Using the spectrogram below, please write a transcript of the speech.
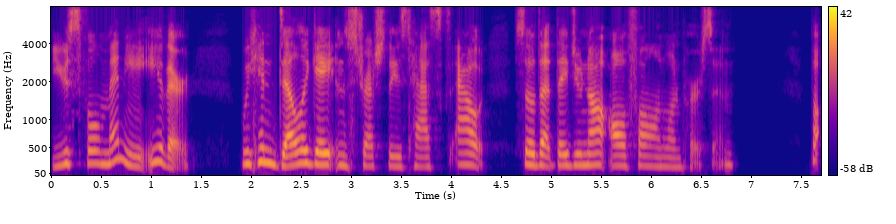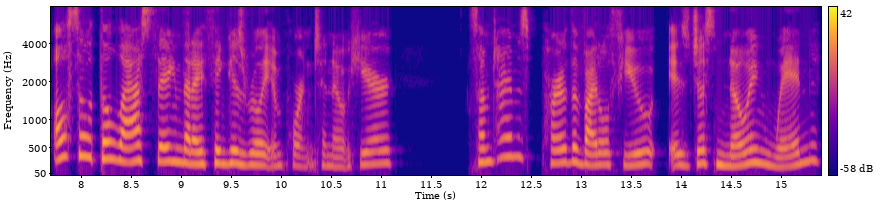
useful many either. We can delegate and stretch these tasks out so that they do not all fall on one person. But also, the last thing that I think is really important to note here sometimes part of the vital few is just knowing when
